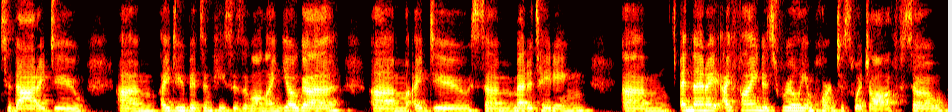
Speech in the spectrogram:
to that, I do um, I do bits and pieces of online yoga. Um, I do some meditating, um, and then I, I find it's really important to switch off. So.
